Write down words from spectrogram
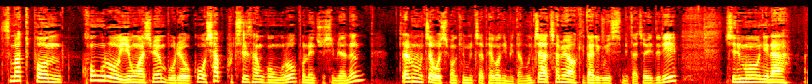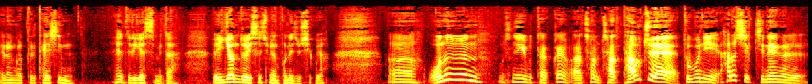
스마트폰 콩으로 이용하시면 무료고 샵 9730으로 보내주시면은 짧은 문자 50원, 긴 문자 100원입니다. 문자 참여 기다리고 있습니다. 저희들이 질문이나 이런 것들 대신 해드리겠습니다. 의견도 있으시면 보내주시고요. 어, 오늘은 무슨 얘기부터 할까요? 아, 참, 자, 다음 주에 두 분이 하루씩 진행을,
